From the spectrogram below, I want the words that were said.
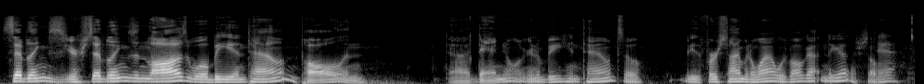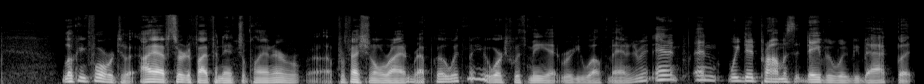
siblings, your siblings in laws will be in town. Paul and uh, Daniel are going to be in town, so it'll be the first time in a while we've all gotten together. So yeah. Looking forward to it. I have certified financial planner, uh, professional Ryan Repko with me, who works with me at Ruedi Wealth Management, and and we did promise that David would be back, but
